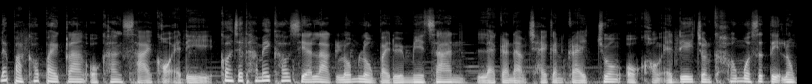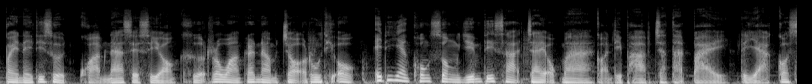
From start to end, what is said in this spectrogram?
และปักเข้าไปกลางอกข้างซ้ายของเอ็ดดี้ก่อนจะทำให้เขาเสียหลักล้มลงไปด้วยมีดสั้น และกระหน่ำใช้กันไกลจ้วงอกของเอ็ดดี้จนเขาหมดสติลงไปในที่สุด ความน่าเสียดสยองคือระหว่างกระหน่ำเจาะรูที่อกเอ็ดดี้ยังคงส่งยิ้มที่สะใจออกมา ก่อนที่ภาพจะตัดไปริยาก็ส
